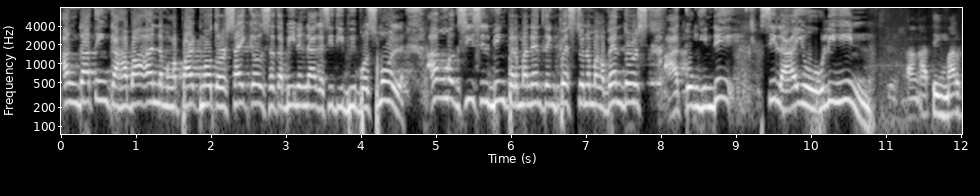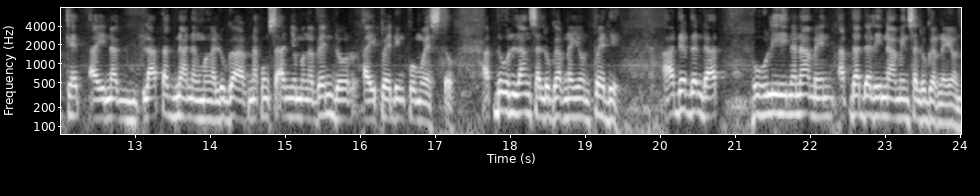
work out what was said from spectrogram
ang dating kahabaan ng mga park motorcycles sa tabi ng Naga City People's Mall ang magsisilbing permanenteng pwesto ng mga vendors at kung hindi, sila ay uhulihin. ang ating market ay naglatag na ng mga lugar na kung saan yung mga vendor ay pwedeng pumwesto. At doon lang sa lugar na yon pwede. Other than that, huhulihin na namin at dadalhin namin sa lugar na yon.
